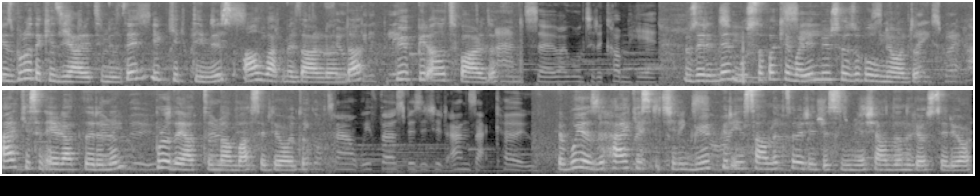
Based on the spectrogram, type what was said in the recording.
Biz buradaki ziyaretimizde ilk gittiğimiz Alvak mezarlığında büyük bir anıt vardı. Üzerinde Mustafa Kemal'in bir sözü bulunuyordu. Herkesin evlatlarının burada yattığından bahsediyordu. Ve bu yazı herkes için büyük bir insanlık trajedisinin yaşandığını gösteriyor.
